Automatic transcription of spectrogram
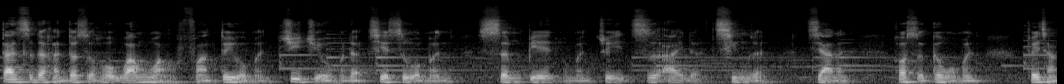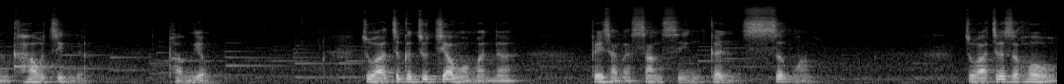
但是呢，很多时候往往反对我们、拒绝我们的，却是我们身边我们最挚爱的亲人、家人，或是跟我们非常靠近的朋友。主啊，这个就叫我们呢，非常的伤心跟失望。主啊，这个时候，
